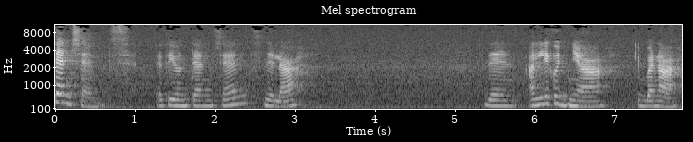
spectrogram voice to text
10 cents. Ito yung 10 cents nila. Then, ang likod niya, iba na.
